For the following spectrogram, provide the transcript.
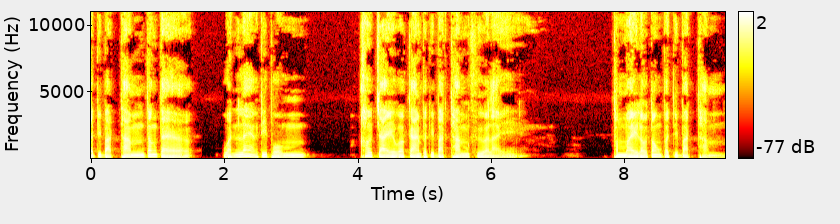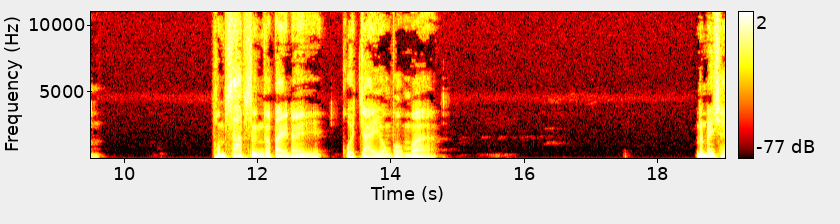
ปฏิบัติธรรมตั้งแต่วันแรกที่ผมเข้าใจว่าการปฏิบัติธรรมคืออะไรทำไมเราต้องปฏิบัติธรรม ผมทราบซึ้งเข้าไปในหัวใจของผมว่า มันไม่ใช่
